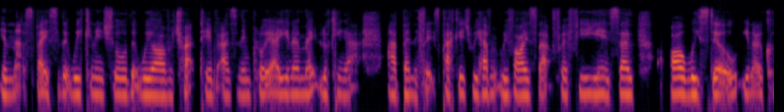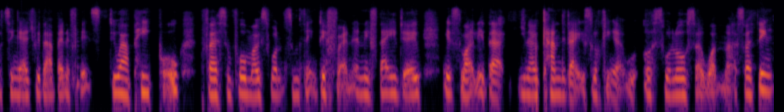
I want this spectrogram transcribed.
in that space so that we can ensure that we are attractive as an employer you know make, looking at our benefits package. We haven't revised that for a few years so are we still you know cutting edge with our benefits? Do our people first and foremost want something different? And if they do it's likely that you know candidates looking at us will also want that. So i think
